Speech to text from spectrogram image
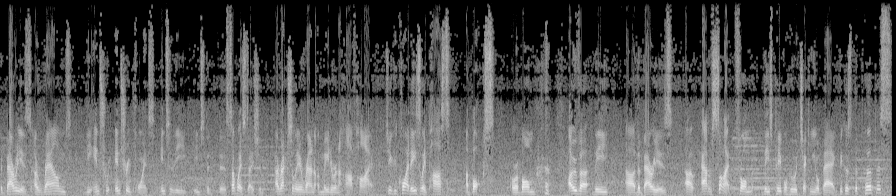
the barriers around the entry entry points into the into the, the, subway station are actually around a meter and a half high. So you could quite easily pass a box or a bomb over the uh, the barriers uh, out of sight from these people who are checking your bag because the purpose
